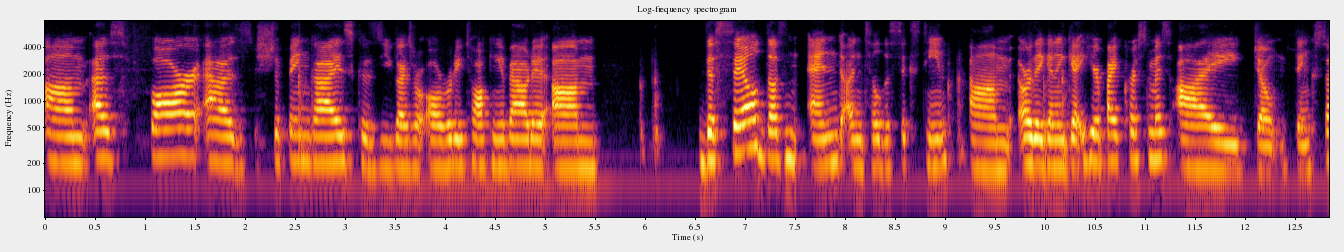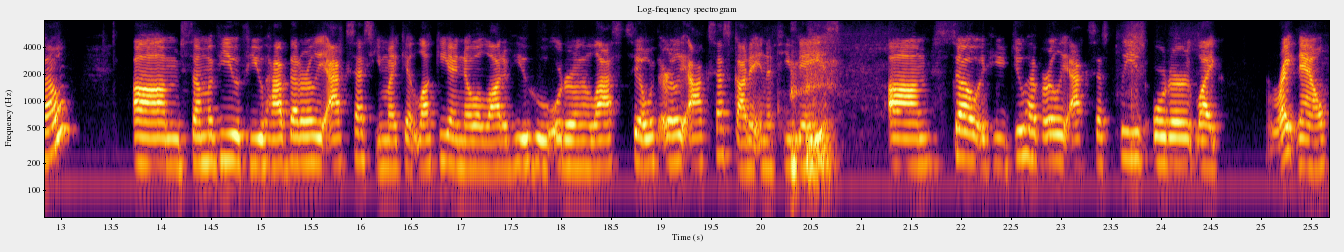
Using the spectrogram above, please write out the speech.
Um, as far as shipping, guys, because you guys are already talking about it, um, the sale doesn't end until the 16th. Um, are they going to get here by Christmas? I don't think so. Um, some of you, if you have that early access, you might get lucky. I know a lot of you who ordered on the last sale with early access got it in a few days. Um, so if you do have early access, please order like right now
